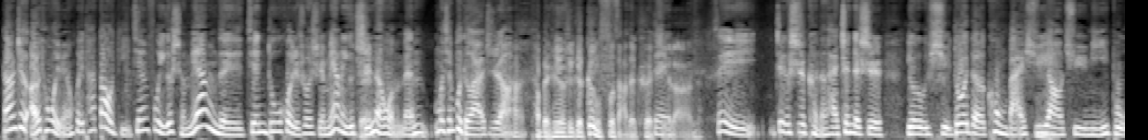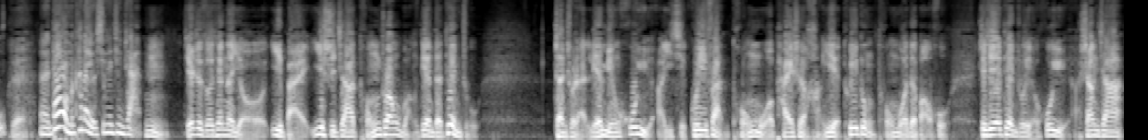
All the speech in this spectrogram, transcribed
当然，这个儿童委员会它到底肩负一个什么样的监督，或者说什么样的一个职能，我们目前不得而知啊。它本身又是一个更复杂的课题了。所以这个事可能还真的是有许多的空白需要去弥补。对，嗯，当然我们看到有新的进展。嗯，截至昨天呢，有一百一十家童装网店的店主站出来联名呼吁啊，一起规范童模拍摄行业，推动童模的保护。这些店主也呼吁啊，商家。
